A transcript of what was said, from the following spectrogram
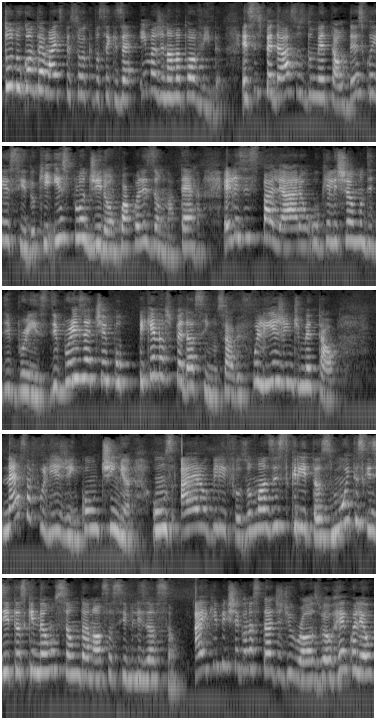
tudo quanto é mais pessoa que você quiser imaginar na tua vida. Esses pedaços do metal desconhecido que explodiram com a colisão na Terra, eles espalharam o que eles chamam de debris. Debris é tipo pequenos pedacinhos, sabe? Fuligem de metal Nessa fuligem continha uns aeroglifos, umas escritas muito esquisitas que não são da nossa civilização. A equipe que chegou na cidade de Roswell recolheu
